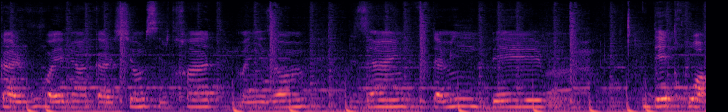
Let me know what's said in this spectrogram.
cal, vous voyez bien, calcium, citrate, magnésium, zinc, vitamine B, D3.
